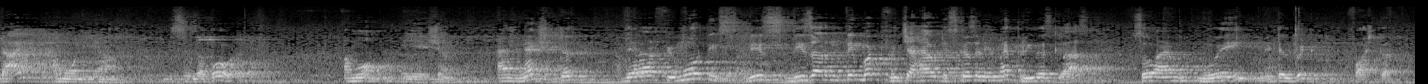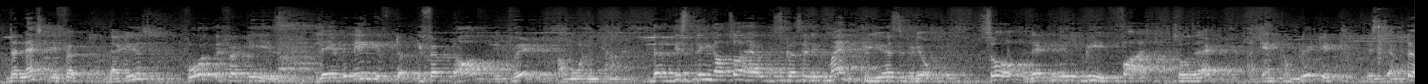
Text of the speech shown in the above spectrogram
diammonia. This is about ammoniation. And next, there are few more things. These these are nothing but which I have discussed in my previous class. So I am moving little bit faster. The next effect, that is fourth effect is leveling effect of liquid ammonia. The, this thing also I have discussed in my previous video. So let me be fast so that I can complete it this chapter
